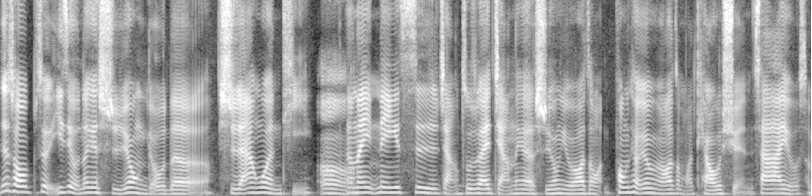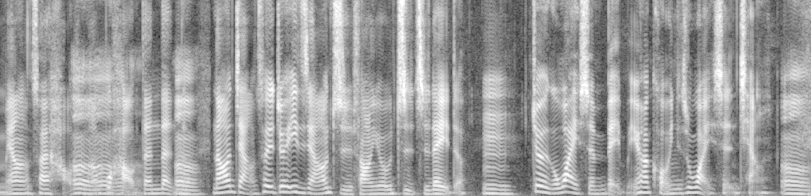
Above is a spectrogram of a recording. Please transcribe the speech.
那时候不是一直有那个食用油的食安问题。嗯，然后那那一次讲座就在讲那个食用油要怎么烹调用油要怎么挑选，沙拉油什么样算好，什么样不好等等的。然后讲，所以就一直讲到脂肪、油脂之类的。嗯，就有一个外省北北，因为他口音就是外省腔。嗯，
